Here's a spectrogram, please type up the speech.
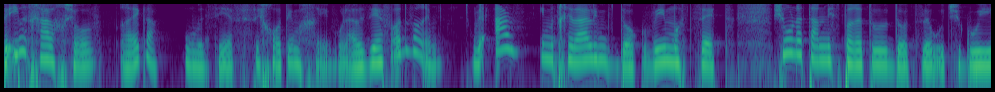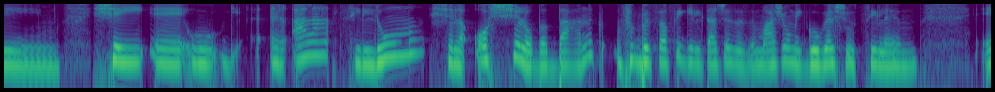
והיא מתחילה לחשוב, רגע, הוא מזייף שיחות עם אחיו, אולי הוא זייף עוד דברים. ואז היא מתחילה לבדוק, והיא מוצאת שהוא נתן מספרי תעודות זהות שגויים, שהוא אה, הראה לה צילום של העו"ש שלו בבנק, ובסוף היא גילתה שזה משהו מגוגל שהוא צילם. אה,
